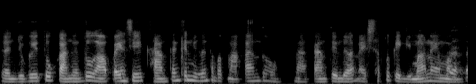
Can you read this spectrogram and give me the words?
Dan juga itu kantin tuh ngapain sih? Kantin kan biasanya tempat makan tuh. Nah, kantin dalam Excel tuh kayak gimana emang?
